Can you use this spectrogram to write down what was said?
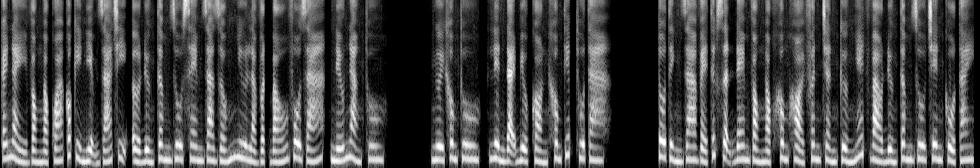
Cái này vòng ngọc quá có kỷ niệm giá trị ở đường tâm du xem ra giống như là vật báu vô giá, nếu nàng thu. Người không thu, liền đại biểu còn không tiếp thu ta. Tô tình ra vẻ tức giận đem vòng ngọc không khỏi phân trần cường nhét vào đường tâm du trên cổ tay.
